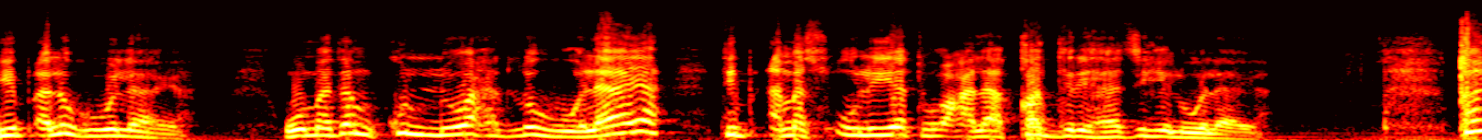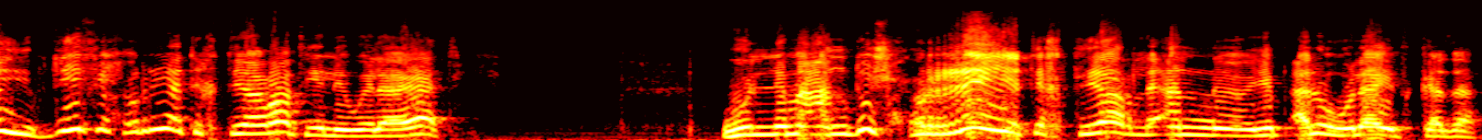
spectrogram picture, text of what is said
يبقى له ولاية. وما دام كل واحد له ولاية تبقى مسؤوليته على قدر هذه الولاية. طيب دي في حرية اختياراتي لولاياتي. واللي ما عندوش حرية اختيار لأن يبقى له ولاية كذا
